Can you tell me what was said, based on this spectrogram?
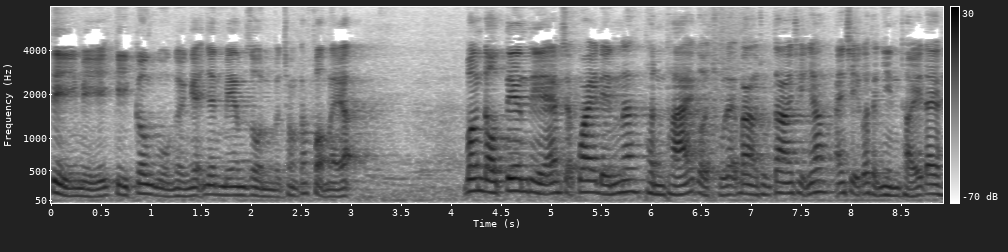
tỉ mỉ kỳ công của người nghệ nhân em dồn vào trong tác phẩm này ạ. Vâng, đầu tiên thì em sẽ quay đến à, thần thái của chú đại bàng của chúng ta anh chị nhé Anh chị có thể nhìn thấy đây,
